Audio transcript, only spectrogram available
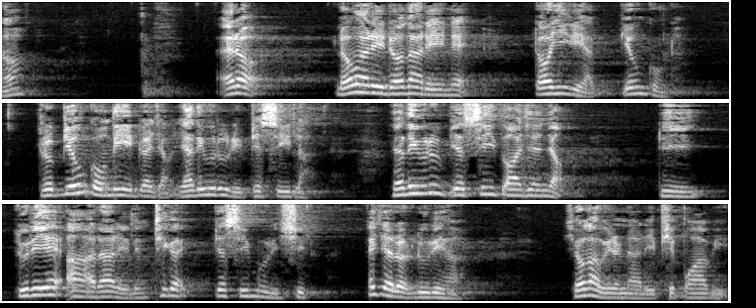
နော်အဲ့တော့လောဘတွေဒေါသတွေနဲ့တောကြီးတွေကပြုံးကုန်တာသူတို့ပြုံးကုန်သည့်အတွက်ကြောင့်ယာတိဝုရုတွေပျက်စီးလာယာတိဝုရုပျက်စီးသွားခြင်းကြောင့်ဒီလူတွေရဲ့အာဟာရတွေလည်းထိခိုက်ပျက်စီးမှုတွေရှိတယ်အဲ့ကြတော့လူတွေဟာယောဂဝေဒနာတွေဖြစ်ပွားပြီး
